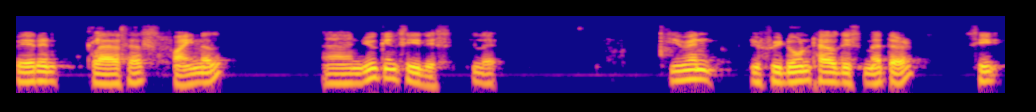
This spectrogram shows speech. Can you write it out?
parent class as final and you can see this. Even if we don't have this method, see,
